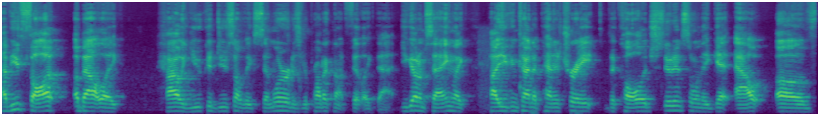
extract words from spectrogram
Have you thought about like how you could do something similar? Or does your product not fit like that? Do you get what I'm saying? Like how you can kind of penetrate the college students. So when they get out of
